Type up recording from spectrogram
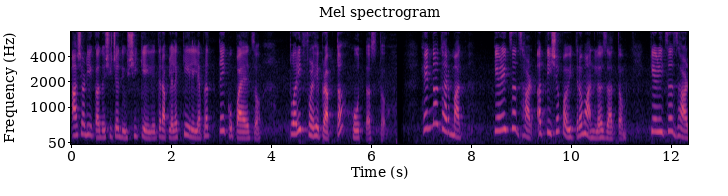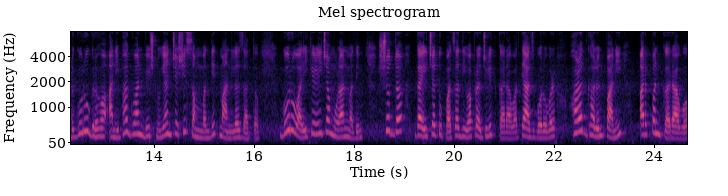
आषाढी एकादशीच्या दिवशी केले तर आपल्याला केलेल्या प्रत्येक उपायाचं त्वरित फळ हे प्राप्त होत असतं. हिंदू धर्मात केळीचं झाड अतिशय पवित्र मानलं जातं. केळीचं झाड गुरुग्रह आणि भगवान विष्णू यांच्याशी संबंधित मानलं जातं. गुरुवारी केळीच्या मुळांमध्ये शुद्ध गाईच्या तुपाचा दिवा प्रज्वलित करावा त्याचबरोबर हळद घालून पाणी अर्पण करावं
